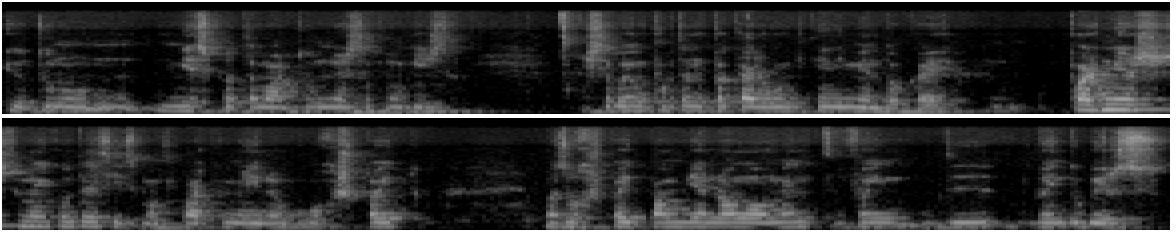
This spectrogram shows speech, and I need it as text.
eu estou nesse patamar, estou nesta conquista. Isto é bem importante para haja um entendimento, ok? Para as mulheres também acontece isso, mas imagina o respeito, mas o respeito para a mulher normalmente vem, de, vem do berço.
